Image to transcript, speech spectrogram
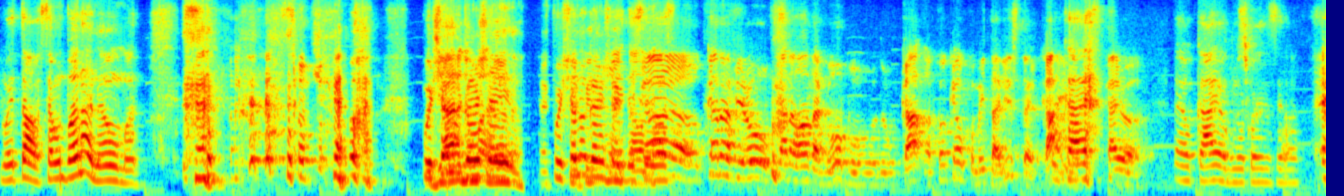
Moital, você é um bananão, mano. puxando o gancho aí, é puxando o gancho aí desse negócio. O cara virou o cara lá da Globo, do, qual que é o comentarista? Caio? O Caio. Caio. É o Caio, alguma coisa, sei lá. É,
